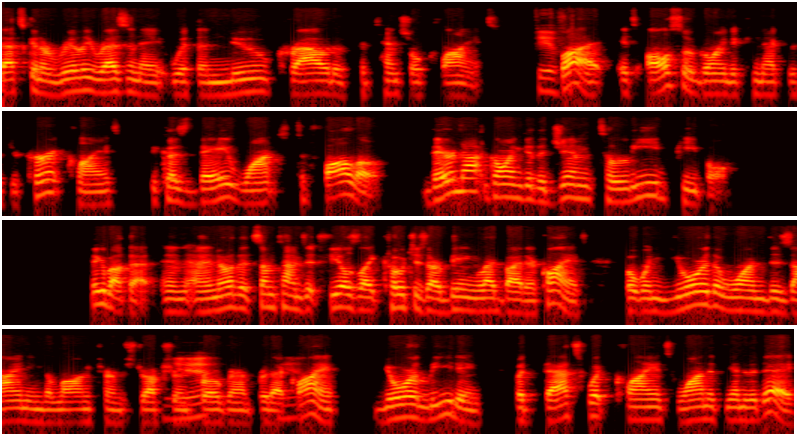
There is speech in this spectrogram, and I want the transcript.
that's going to really resonate with a new crowd of potential clients Beautiful. But it's also going to connect with your current clients because they want to follow. They're not going to the gym to lead people. Think about that. And I know that sometimes it feels like coaches are being led by their clients, but when you're the one designing the long term structure yeah. and program for that yeah. client, you're leading. But that's what clients want at the end of the day.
